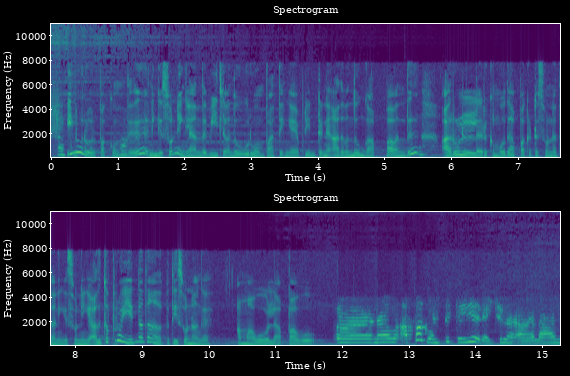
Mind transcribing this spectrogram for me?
இன்னொரு ஒரு பக்கம் வந்து நீங்கள் சொன்னீங்களே அந்த வீட்டில் வந்து உருவம் பார்த்தீங்க அப்படின்ட்டுன்னு அது வந்து உங்கள் அப்பா வந்து அருளில் இருக்கும்போது அப்பா கிட்ட சொன்னதா நீங்கள் சொன்னீங்க. அதுக்கப்புறம் என்னதான் அதை பற்றி சொன்னாங்க? அம்மாவோ இல்லை அப்பாவோ? நான் அப்பாவுக்கு வந்துட்டு தெரியாது ஆக்சுவலாக நான்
